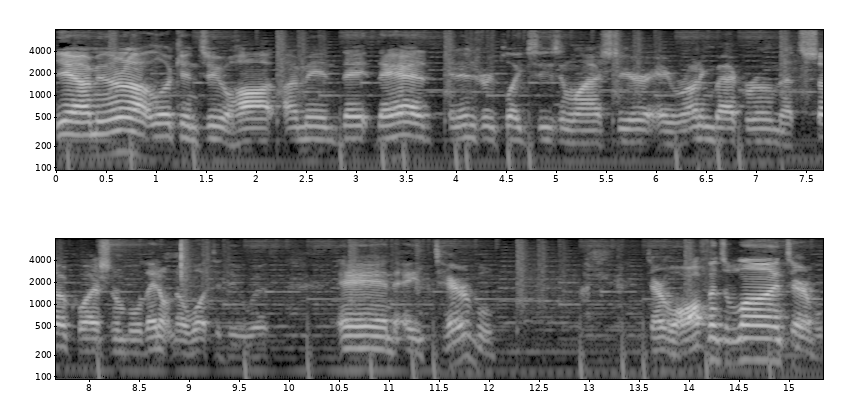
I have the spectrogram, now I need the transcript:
Yeah, I mean they're not looking too hot. I mean they they had an injury plagued season last year, a running back room that's so questionable. They don't know what to do with, and a terrible, terrible offensive line, terrible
